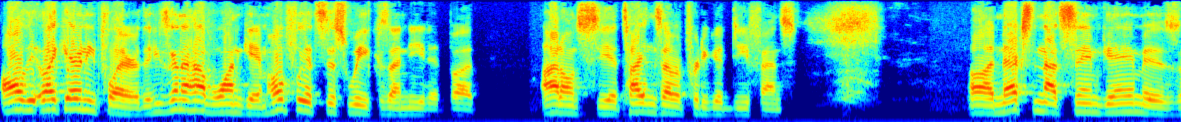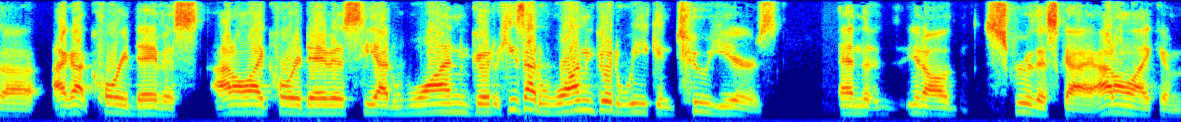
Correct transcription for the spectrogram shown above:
all the like any player that he's going to have one game. Hopefully, it's this week because I need it, but I don't see it. Titans have a pretty good defense. Uh, next in that same game is uh, I got Corey Davis. I don't like Corey Davis. He had one good. He's had one good week in two years, and you know, screw this guy. I don't like him.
